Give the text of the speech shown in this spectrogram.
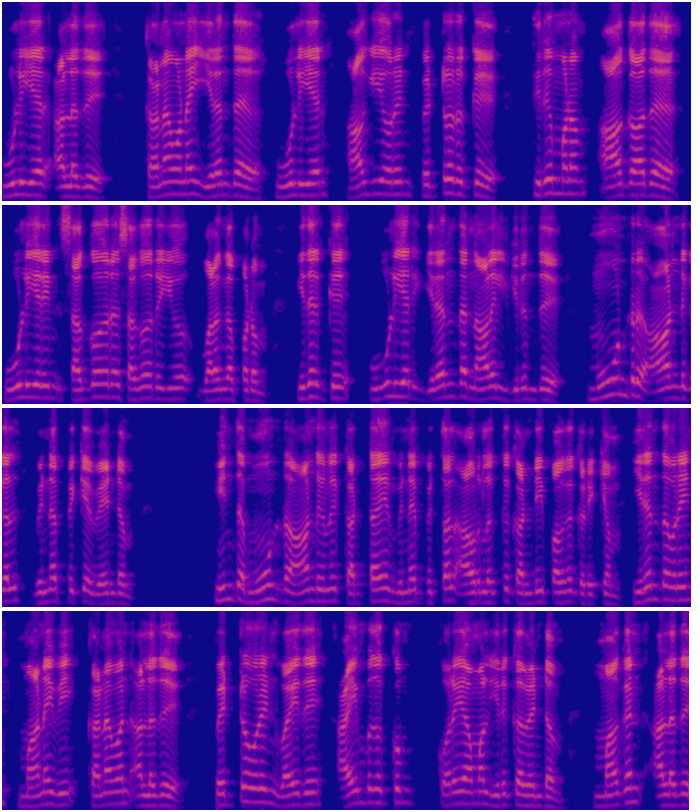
ஊழியர் அல்லது கணவனை இழந்த ஊழியர் ஆகியோரின் பெற்றோருக்கு திருமணம் ஆகாத ஊழியரின் சகோதர சகோதரியோ வழங்கப்படும். இதற்கு ஊழியர் இறந்த நாளில் இருந்து மூன்று ஆண்டுகள் விண்ணப்பிக்க வேண்டும். இந்த மூன்று ஆண்டுகளில் கட்டாயம் விண்ணப்பித்தால் அவர்களுக்கு கண்டிப்பாக கிடைக்கும். இறந்தவரின் மனைவி கணவன் அல்லது பெற்றோரின் வயது ஐம்பதுக்கும் குறையாமல் இருக்க வேண்டும். மகன் அல்லது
